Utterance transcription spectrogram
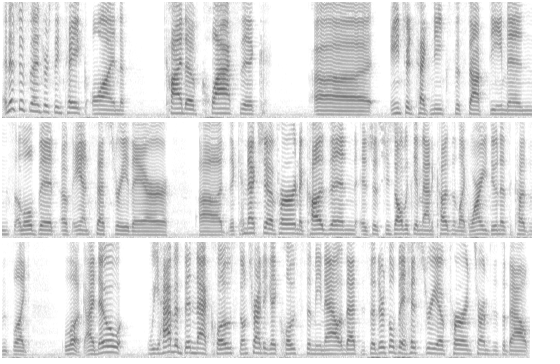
And it's just an interesting take on kind of classic uh ancient techniques to stop demons a little bit of ancestry there. Uh the connection of her and a cousin is just she's always getting mad at cousin like why are you doing this? A cousin's like look i know we haven't been that close. Don't try to get close to me now. That so there's a little bit history of her in terms it's about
